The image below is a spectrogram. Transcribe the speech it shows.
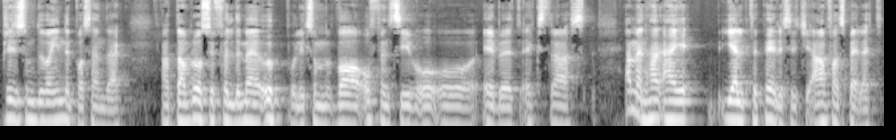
precis som du var inne på sen där Att Dambrosio följde med upp och liksom var offensiv och, och erbjöd ett extra Ja men han, han hjälpte Perisic i anfallsspelet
